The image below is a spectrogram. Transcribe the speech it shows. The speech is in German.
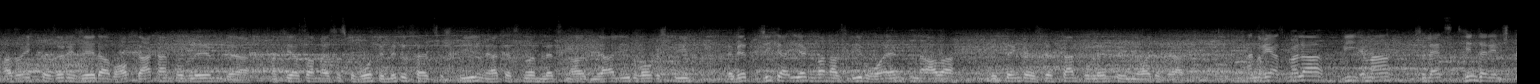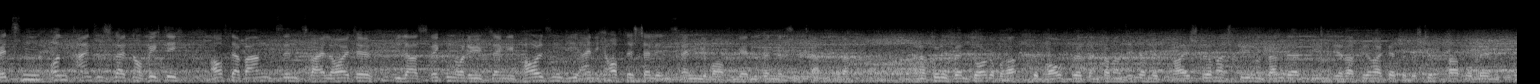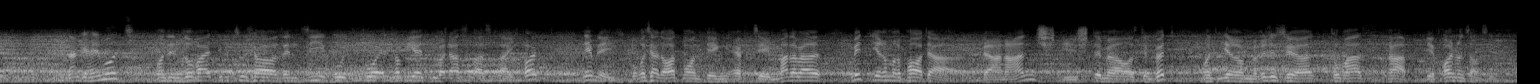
Also ich persönlich sehe da überhaupt gar kein Problem. Der Matthias Sammer ist es gewohnt, im Mittelfeld zu spielen. Er hat jetzt nur im letzten halben Jahr Libero gespielt. Er wird sicher irgendwann als Libero enden, aber ich denke, es wird kein Problem für ihn heute werden. Andreas Möller, wie immer, zuletzt hinter den Spitzen. Und eins ist vielleicht noch wichtig, auf der Bank sind zwei Leute wie Lars Ricken oder wie Flanky Paulsen, die eigentlich auf der Stelle ins Rennen geworfen werden können, wenn es nicht klappt, oder? Ja, natürlich, wenn ein Tor gebraucht wird, dann kann man sicher mit drei Stürmern spielen und dann werden die in ihrer Viererkette bestimmt ein paar Probleme kriegen. Danke, Helmut. Und insoweit, liebe Zuschauer, sind Sie gut vorinformiert über das, was gleich folgt nämlich Borussia Dortmund gegen FC Motherwell mit ihrem Reporter Werner Hansch, die Stimme aus dem Pütt, und ihrem Regisseur Thomas Raab. Wir freuen uns auf Sie.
